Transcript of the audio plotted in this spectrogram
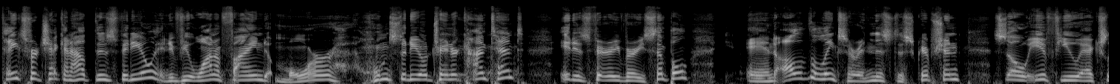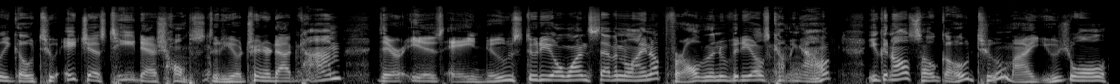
Thanks for checking out this video, and if you want to find more home studio trainer content, it is very, very simple and all of the links are in this description. So if you actually go to hst-homestudiotrainer.com, there is a new Studio One 7 lineup for all the new videos coming out. You can also go to my usual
